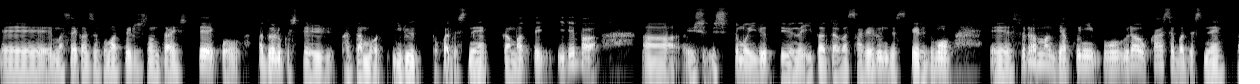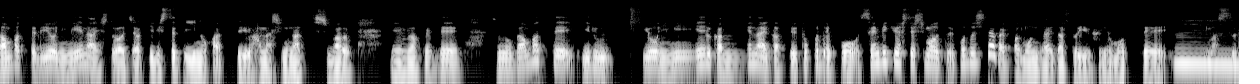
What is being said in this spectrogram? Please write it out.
えー、まあ、生活に困っている人に対して、こう、まあ、努力している方もいるとかですね、頑張っていれば、あ人もいるっていうような言い方がされるんですけれども、えー、それはまあ逆にこう裏を返せばですね、頑張ってるように見えない人はじゃあ切り捨てていいのかっていう話になってしまうわけで、その頑張っているように見えるか見えないかっていうところでこう線引きをしてしまうということ自体がやっぱり問題だというふうに思っています。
